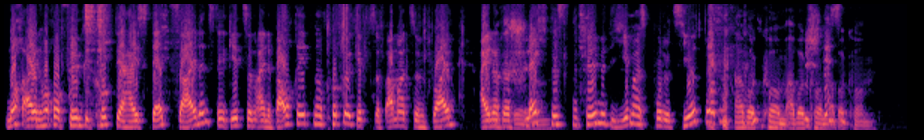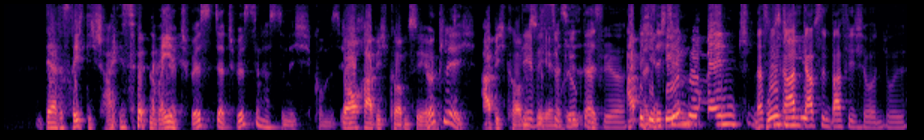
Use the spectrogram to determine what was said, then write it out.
noch einen Horrorfilm geguckt, der heißt Dead Silence. Der geht um eine Bauchrednerpuppe, gibt es auf Amazon Prime. Einer der schlechtesten Filme, die jemals produziert wurden. Aber komm, aber komm, aber komm. Der ist richtig scheiße. Aber Nein, der Twist, der Twist, den hast du nicht kommen sehen. doch, habe ich kommen sehen. Wirklich? Habe ich kommen Dave ist sehen. zu Also, klug als- dafür. Habe ich Als in ich dem den- Moment, Lass wo mich raten, die- gab's in Buffy schon, lul.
